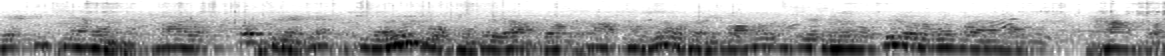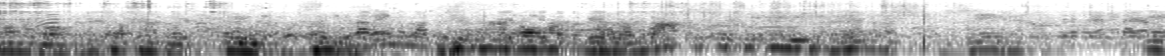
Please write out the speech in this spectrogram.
weer iets meer moeite. Maar optrekken, als je de heuvel op moet, ja, dat gaat vanzelf bij die mannen. Die zetten hun pillen eronder en dan gaan ze allemaal boven. Dus dat gaat weer heel zeker. Dus hier gaan we allemaal naar het laatste stukje in die 7, 1,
